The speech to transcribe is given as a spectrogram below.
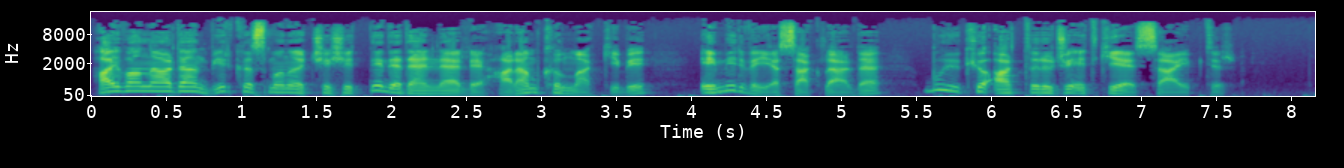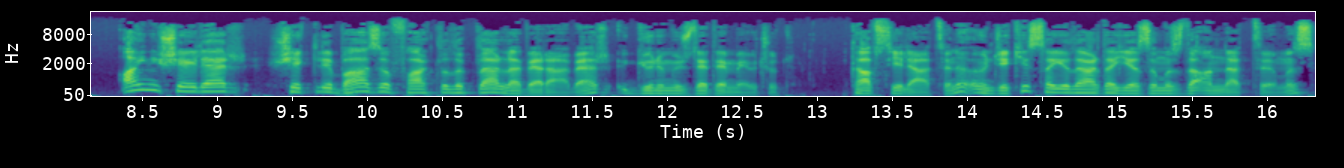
Hayvanlardan bir kısmını çeşitli nedenlerle haram kılmak gibi emir ve yasaklarda bu yükü arttırıcı etkiye sahiptir. Aynı şeyler şekli bazı farklılıklarla beraber günümüzde de mevcut. Tafsilatını önceki sayılarda yazımızda anlattığımız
